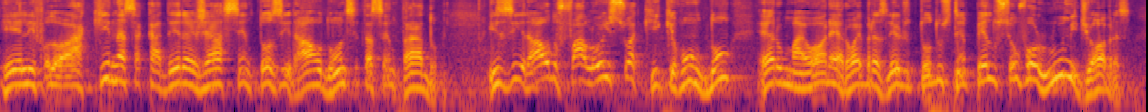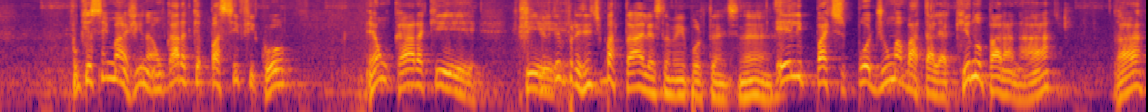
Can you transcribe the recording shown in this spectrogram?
ele falou: aqui nessa cadeira já sentou Ziraldo, onde você está sentado? E Ziraldo falou isso aqui, que Rondon era o maior herói brasileiro de todos os tempos, pelo seu volume de obras. Porque você imagina, é um cara que pacificou, é um cara que que ele teve presente em batalhas também importantes, né? Ele participou de uma batalha aqui no Paraná, tá?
